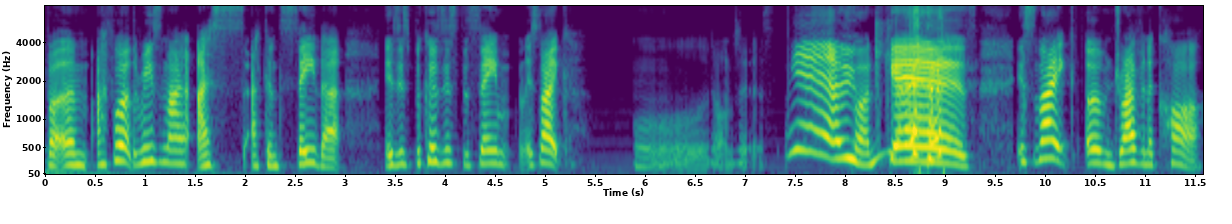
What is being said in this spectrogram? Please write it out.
but um I feel like the reason I, I, I can say that is it's because it's the same it's like oh don't say this. Yeah who cares? It's like um driving a car.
